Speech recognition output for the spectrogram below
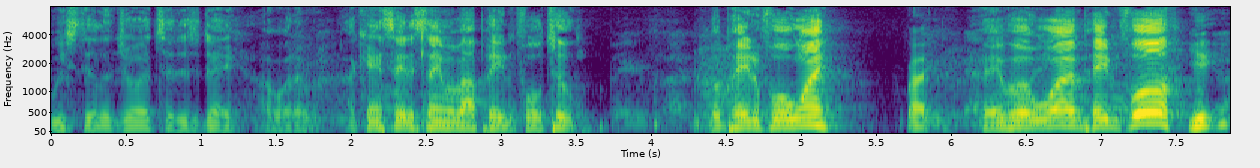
we still enjoy it to this day or whatever. I can't say the same about Paid in Full too, but Paid in Full one, Right. Paid in Full one, Paid in Full. You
